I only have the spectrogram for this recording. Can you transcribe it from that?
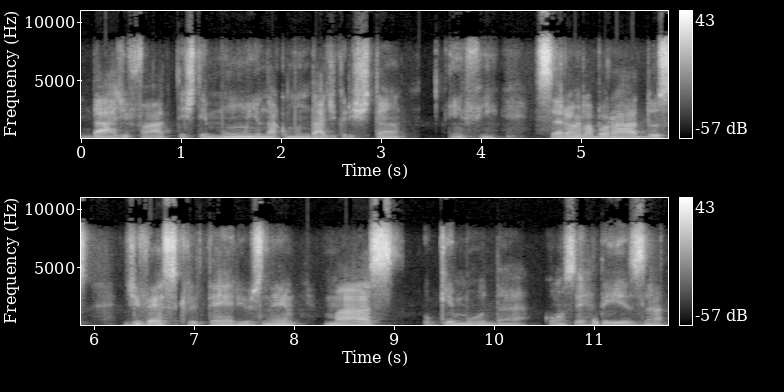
dar de fato testemunho na comunidade cristã, enfim, serão elaborados diversos critérios, né? Mas o que muda? Com certeza,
